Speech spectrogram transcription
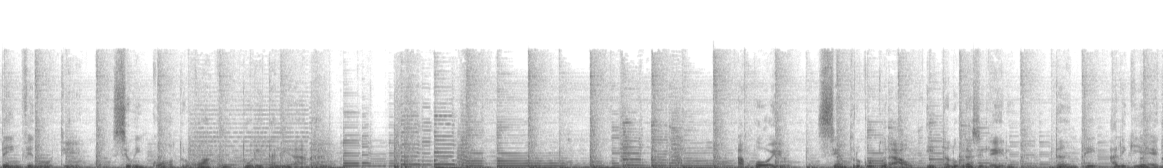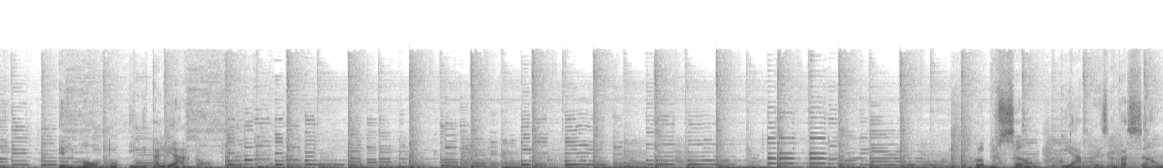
Benvenuti, seu encontro com a cultura italiana. Apoio Centro Cultural Ítalo-Brasileiro Dante Alighieri. Il mondo in italiano. Produção e apresentação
